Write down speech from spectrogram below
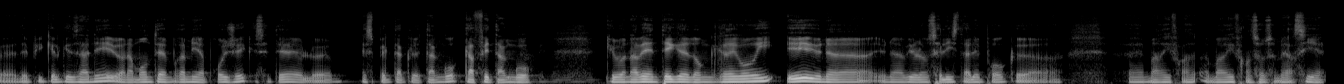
depuis quelques années, on a monté un premier projet qui c'était le, spectacle tango, Café Tango, qu'on avait intégré donc Grégory et une, violoncelliste à l'époque, euh, euh, Marie-Françoise Mercier.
